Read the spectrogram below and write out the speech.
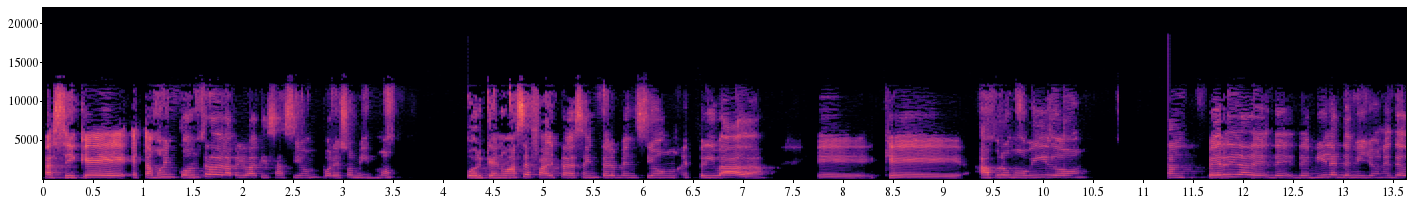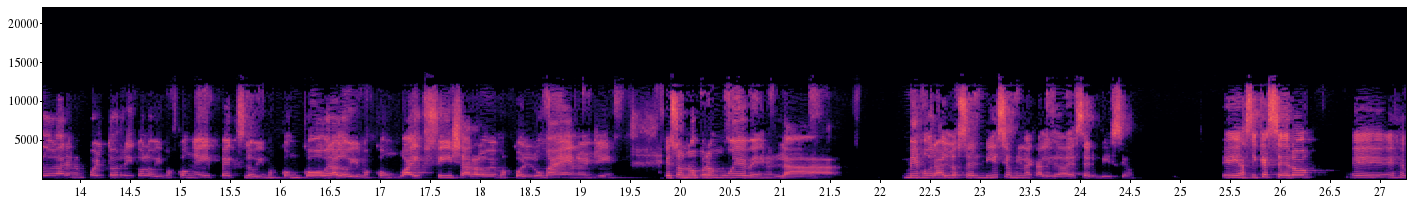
Así que estamos en contra de la privatización por eso mismo, porque no hace falta esa intervención privada eh, que ha promovido tan pérdida de, miles de millones de dólares en Puerto Rico. Lo vimos con Apex, lo vimos con Cobra, lo vimos con Whitefish, ahora lo vemos con Luma Energy. Eso no promueve la, mejorar los servicios ni la calidad de servicio. Eh, así que cero eh,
